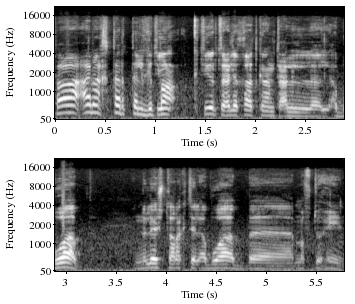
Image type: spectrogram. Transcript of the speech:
فأنا اخترت كثير, القطع كثير تعليقات كانت على ال- الأبواب. إنه ليش تركت الأبواب آه، مفتوحين؟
